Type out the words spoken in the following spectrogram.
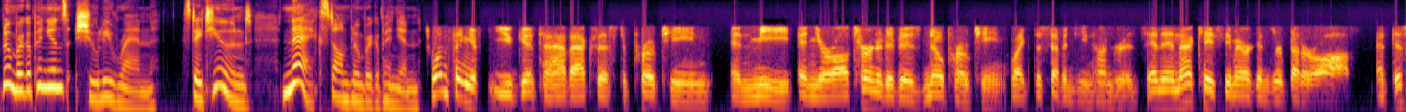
Bloomberg Opinions, Shuli Ren. Stay tuned. Next on Bloomberg Opinion. It's one thing if you get to have access to protein and meat, and your alternative is no protein, like the 1700s. And in that case, the Americans are better off. At this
